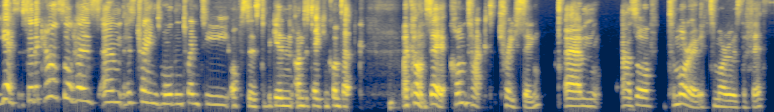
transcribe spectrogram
yes, so the council has um, has trained more than 20 officers to begin undertaking contact, I can't say it, contact tracing um, as of tomorrow, if tomorrow is the 5th.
